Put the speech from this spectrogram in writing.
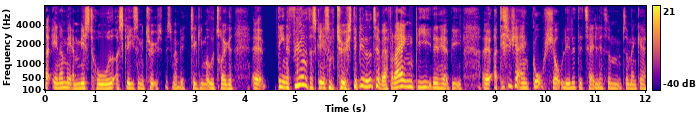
der ender med at miste hovedet og skrige som en tøs, hvis man vil tilgive mig udtrykket. Øh, det er en af fyrene, der skriger som tøs. Det bliver det nødt til at være, for der er ingen pige i den her bil. Øh, og det synes jeg er en god, sjov lille detalje, som, som man kan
